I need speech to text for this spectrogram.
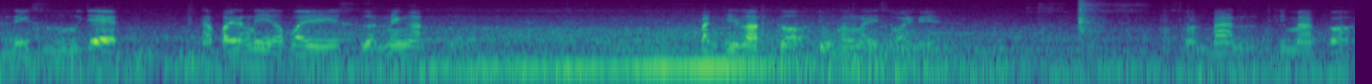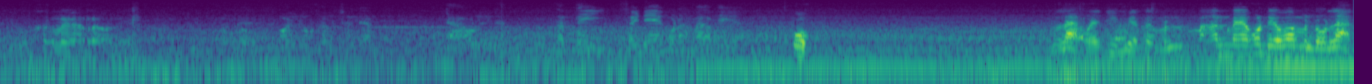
อันนี้คือ แยก ถ้าไปทางนี้เราไปเขื่อนไม่งัดนะครับบ้านพี่รัฐก็อยู่ข้างในซอยนี้ ส่วนบ้านพี่มาร์กก็อยู่ข้างหน้าเราเนี่ยปล่อยรถเครื่องฉลับยาวเลยนะตั้งแต่ไฟแดงมันออกมาพี่อะโอ้มันลากไปกี่เมตรแต่มันอันแม่คนเดียวว่ามันโดนลาก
